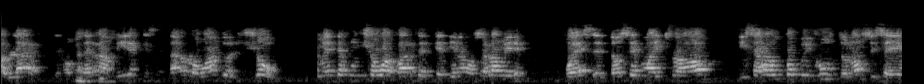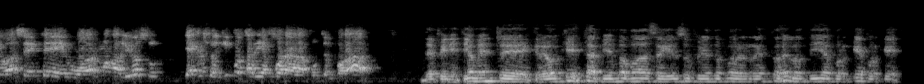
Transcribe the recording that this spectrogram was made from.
hablar de José Ramírez que se está robando el show. Realmente es un show aparte que tiene José Ramírez, pues entonces Mike Trout quizás es un poco injusto, ¿no? Si se llevase este jugador más valioso, ya que su equipo estaría fuera de la postemporada. Definitivamente creo que también vamos a seguir sufriendo por el resto de los días. ¿Por qué? Porque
